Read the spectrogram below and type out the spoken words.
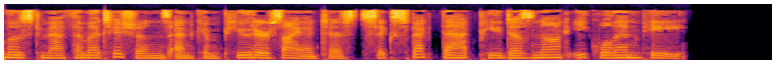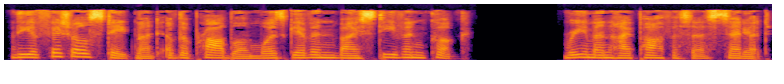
Most mathematicians and computer scientists expect that P does not equal NP. The official statement of the problem was given by Stephen Cook. Riemann hypothesis said it.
